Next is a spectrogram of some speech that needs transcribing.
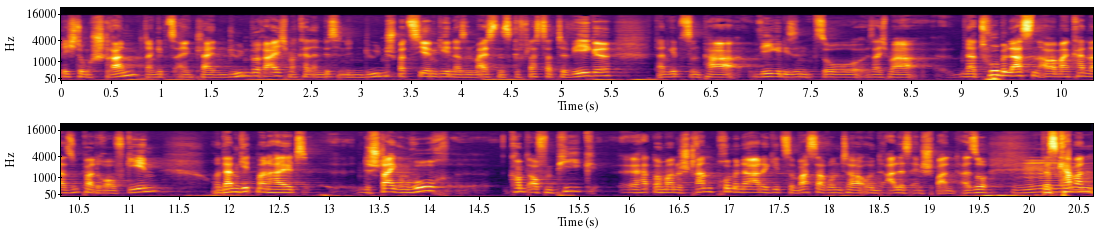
Richtung Strand, dann gibt es einen kleinen Dünenbereich, man kann ein bisschen in den Dünen spazieren gehen, da sind meistens gepflasterte Wege, dann gibt es ein paar Wege, die sind so, sag ich mal, naturbelassen, aber man kann da super drauf gehen. Und dann geht man halt eine Steigung hoch, kommt auf den Peak, äh, hat nochmal eine Strandpromenade, geht zum Wasser runter und alles entspannt. Also das kann man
